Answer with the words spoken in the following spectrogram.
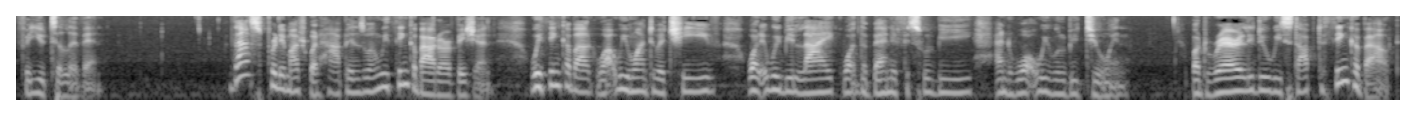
for you to live in? That's pretty much what happens when we think about our vision. We think about what we want to achieve, what it will be like, what the benefits will be, and what we will be doing. But rarely do we stop to think about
